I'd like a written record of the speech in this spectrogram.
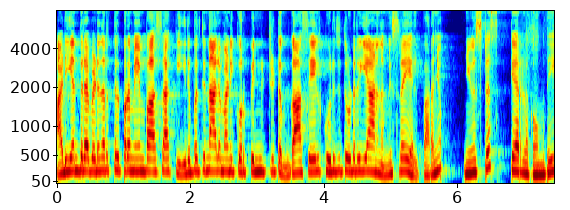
അടിയന്തര വെടിനിർത്തൽ പ്രമേയം പാസാക്കി ഇരുപത്തിനാല് മണിക്കൂർ പിന്നിട്ടിട്ടും ഗാസയിൽ കുരുതി തുടരുകയാണെന്നും ഇസ്രയേൽ പറഞ്ഞു. News desk Kerala Kaumudi.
